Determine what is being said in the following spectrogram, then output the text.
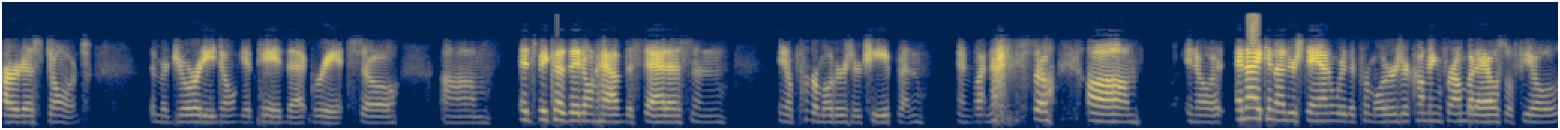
artists don't. The majority don't get paid that great. So um, it's because they don't have the status, and you know, promoters are cheap and and whatnot. So um, you know, and I can understand where the promoters are coming from, but I also feel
